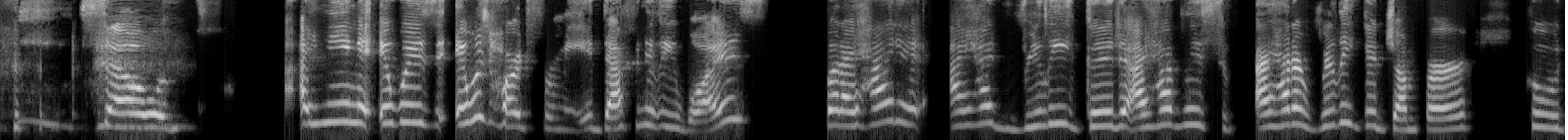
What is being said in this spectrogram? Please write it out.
so I mean, it was it was hard for me. It definitely was but I had it. I had really good. I have this. I had a really good jumper who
